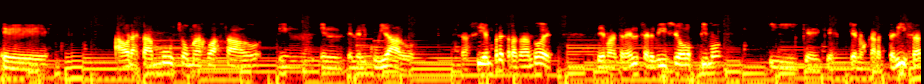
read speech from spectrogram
Eh, ahora está mucho más basado en, el cuidado, o sea, siempre tratando de, de mantener el servicio óptimo y que, que, nos caracteriza,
